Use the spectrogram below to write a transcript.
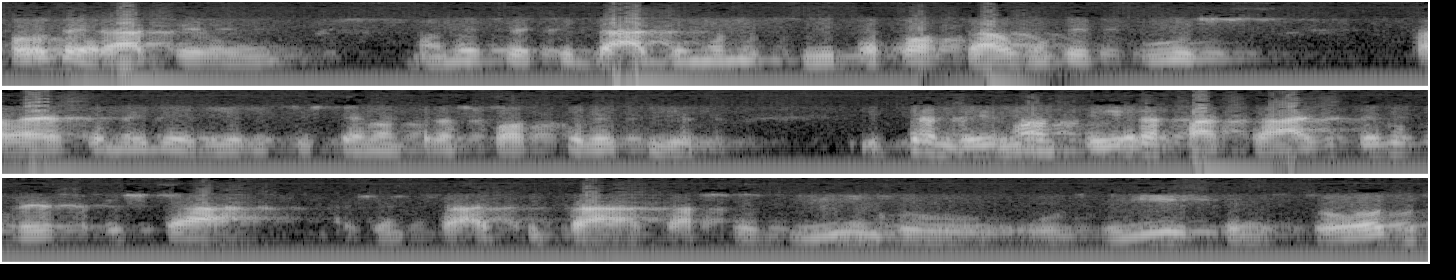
poderá ter um, uma necessidade do município aportar algum recurso para essa melhoria do sistema de transporte coletivo. E também manter a passagem pelo preço que está. A gente sabe que está tá subindo os itens todos,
